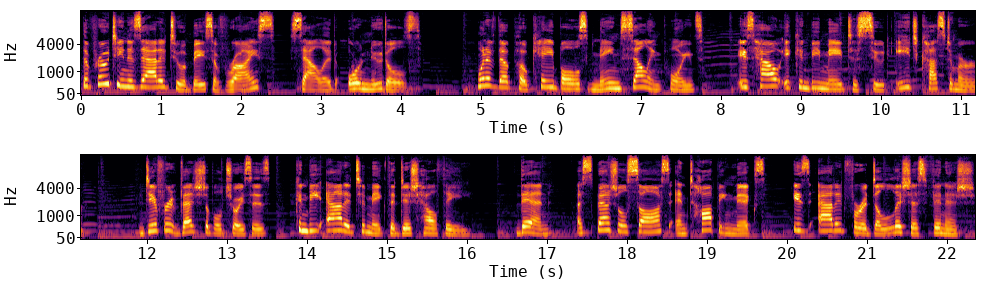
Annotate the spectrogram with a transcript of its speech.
The protein is added to a base of rice, salad, or noodles. One of the poke bowl's main selling points is how it can be made to suit each customer. Different vegetable choices can be added to make the dish healthy. Then, a special sauce and topping mix is added for a delicious finish.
